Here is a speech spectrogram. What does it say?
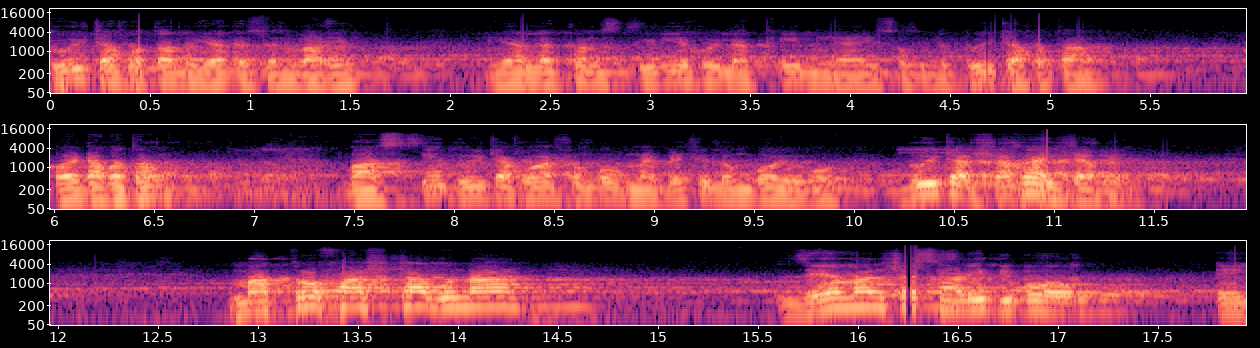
দুইটা কথা লইয়া গেছেন বাড়িত গিয়া লেখান স্ত্রী হইলা কি নিয়ে আইসো দুইটা কথা কয়টা কথা বাস, এই দুইটা হওয়া সম্ভব নয়, বেশি লম্ব হইব। দুইটার শাখা হিসাবে। মাত্র পাঁচটা গুণা যে মানুষের শাড়ি দিব, এই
